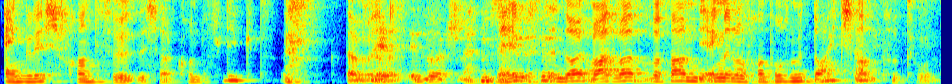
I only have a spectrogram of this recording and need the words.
englisch-französischer Konflikt? selbst in Deutschland. Selbst in Deutschland. Was, was, was haben die Engländer und Franzosen mit Deutschland zu tun?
